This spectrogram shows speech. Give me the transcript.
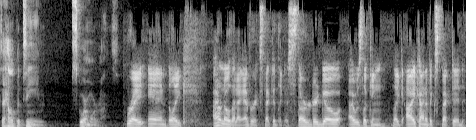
to help a team score more runs. Right, and like I don't know that I ever expected like a starter to go. I was looking like I kind of expected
